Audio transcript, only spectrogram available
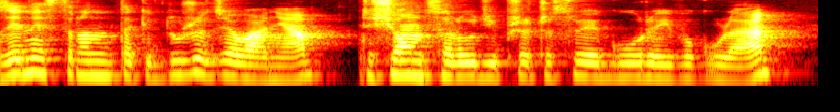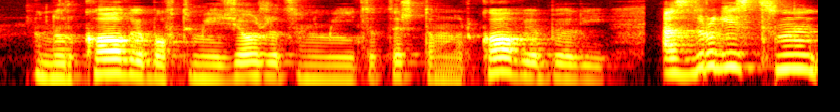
Z jednej strony takie duże działania, tysiące ludzi przeczesuje góry i w ogóle, nurkowie, bo w tym jeziorze, co mieli, to też tam nurkowie byli. A z drugiej strony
